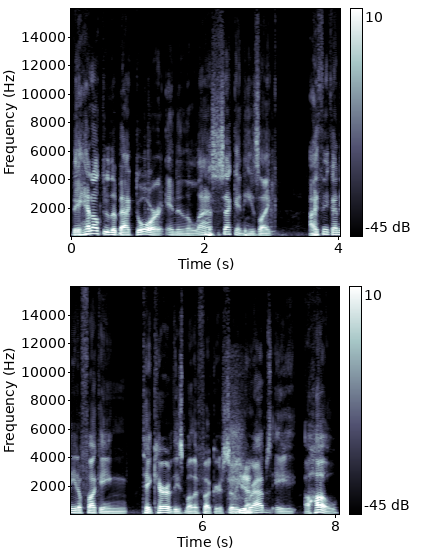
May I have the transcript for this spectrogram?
They head out through the back door. And in the last second, he's like, I think I need to fucking take care of these motherfuckers. So he Yeah. grabs a, a hoe.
